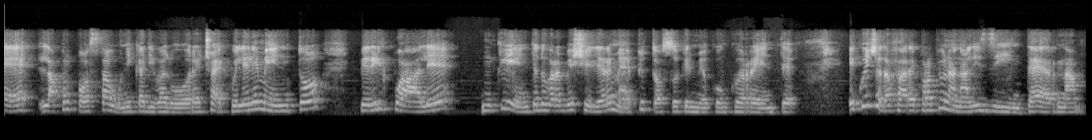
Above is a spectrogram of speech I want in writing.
è la proposta unica di valore, cioè quell'elemento per il quale un cliente dovrebbe scegliere me piuttosto che il mio concorrente. E qui c'è da fare proprio un'analisi interna.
